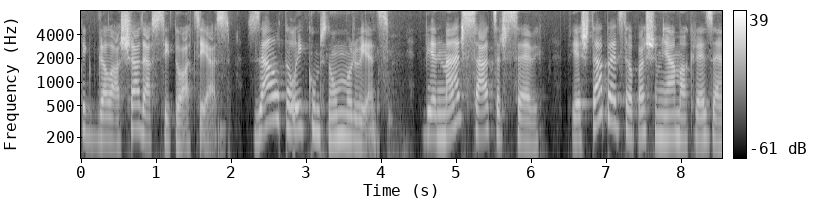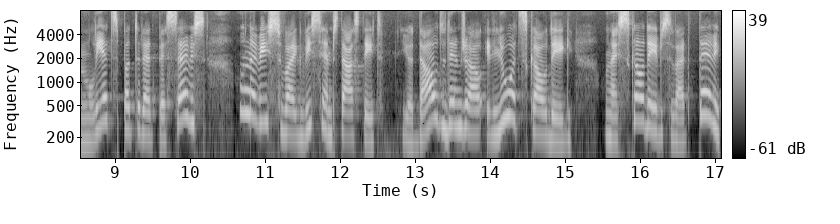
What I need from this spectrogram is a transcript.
tikt galā šādās situācijās. Zelta likums numur viens. Vienmēr sāc ar sevi. Tieši tāpēc tev pašam jāmāk reizēm lietas paturēt pie sevis, un ne visu vajag visiem stāstīt, jo daudz, diemžēl, ir ļoti skaudīgi un aiz skaudības var tevi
